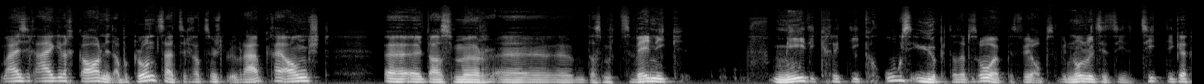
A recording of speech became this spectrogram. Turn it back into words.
weiß ich eigentlich gar nicht. Aber grundsätzlich ich zum Beispiel überhaupt keine Angst, äh, dass, man, äh, dass man zu wenig Medienkritik ausübt oder so etwas. Für, nur weil es jetzt in den Zeitungen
